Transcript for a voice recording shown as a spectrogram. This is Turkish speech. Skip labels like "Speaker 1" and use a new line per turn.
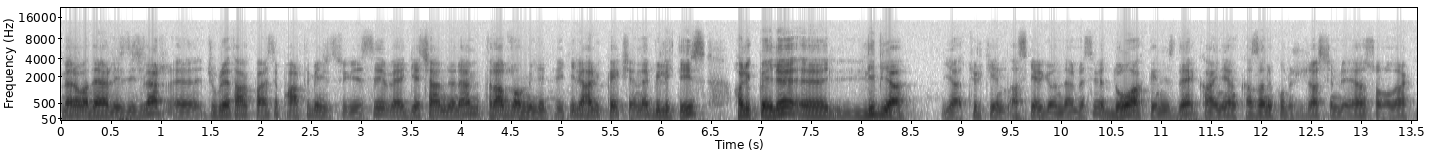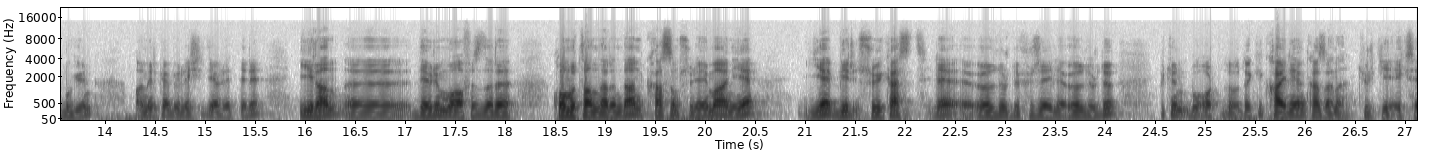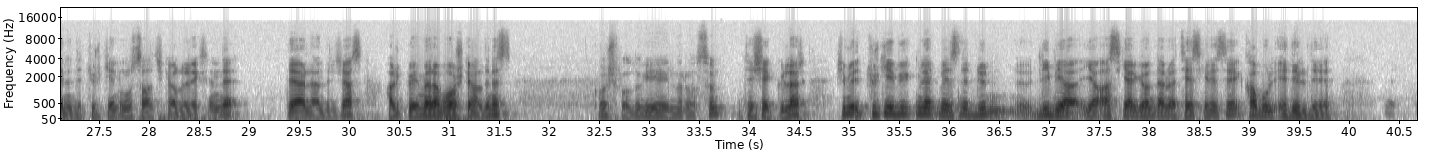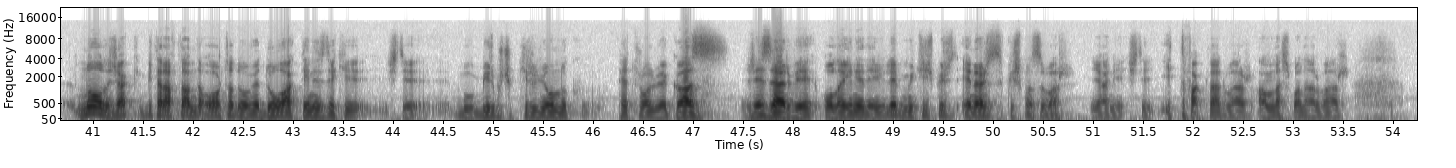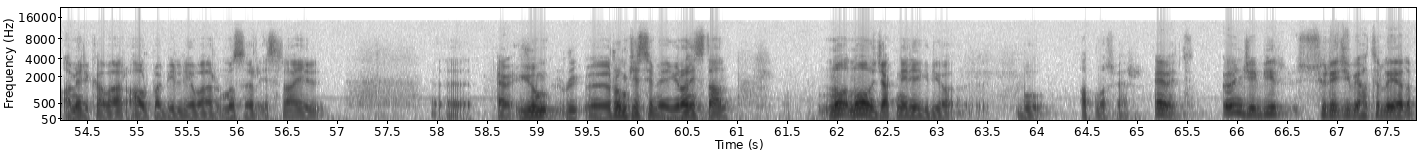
Merhaba değerli izleyiciler. Ee, Cumhuriyet Halk Partisi Parti Meclisi üyesi ve geçen dönem Trabzon Milletvekili Haluk Pekşen'le birlikteyiz. Haluk Bey ile e, Libya ya Türkiye'nin asker göndermesi ve Doğu Akdeniz'de kaynayan kazanı konuşacağız. Şimdi en son olarak bugün Amerika Birleşik Devletleri İran e, devrim muhafızları komutanlarından Kasım Süleymaniye ye bir suikastle e, öldürdü, füzeyle öldürdü. Bütün bu Orta Doğu'daki kaynayan kazanı Türkiye ekseninde, Türkiye'nin ulusal çıkarları ekseninde değerlendireceğiz. Haluk Bey merhaba, hoş geldiniz.
Hoş bulduk, iyi yayınlar olsun.
Teşekkürler. Şimdi Türkiye Büyük Millet Meclisi'nde dün e, Libya'ya asker gönderme tezkeresi kabul edildi. Ne olacak? Bir taraftan da Orta Doğu ve Doğu Akdeniz'deki işte bu bir buçuk trilyonluk petrol ve gaz rezervi olayı nedeniyle müthiş bir enerji sıkışması var. Yani işte ittifaklar var, anlaşmalar var. Amerika var, Avrupa Birliği var, Mısır, İsrail,
Evet.
Yum, Rum kesimi, Yunanistan. Ne, ne olacak? Nereye gidiyor bu atmosfer?
Evet. Önce bir süreci bir hatırlayalım.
